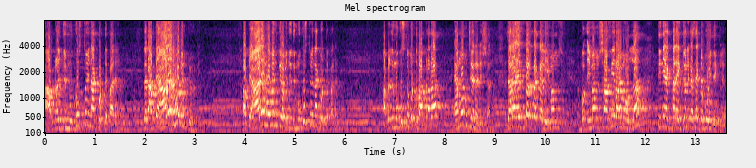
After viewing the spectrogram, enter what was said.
আপনারা যদি মুখস্থই না করতে পারেন, তাহলে আপনি আলেম হবেন কি হবে আপনি আলেম হবেন কি হবে যদি মুখস্থই না করতে পারেন? আপনাকে মুখস্থ করতে হবে। আপনারা এমন জেনারেশন যারা একবার তাকালে ইমাম ইমাম শাফি রহমউল্লাহ তিনি একবার একজনের কাছে একটা বই দেখলেন।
